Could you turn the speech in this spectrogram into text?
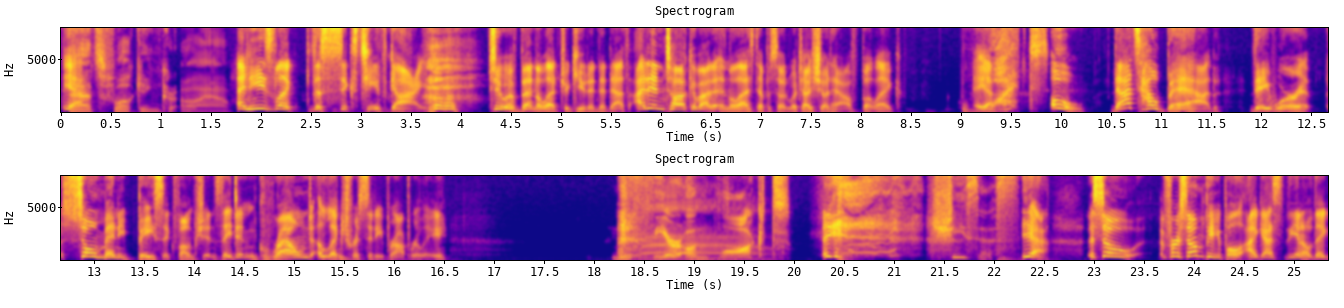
Yeah. That's fucking. Cr- oh wow. And he's like the 16th guy to have been electrocuted to death. I didn't talk about it in the last episode, which I should have, but like, yeah. What? Oh, that's how bad they were at so many basic functions. They didn't ground electricity properly. New fear unlocked. Jesus. Yeah. So for some people, I guess you know they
